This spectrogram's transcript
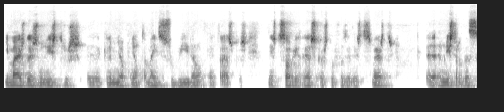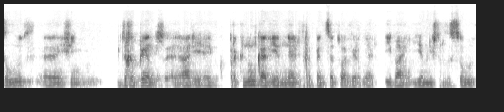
e mais dois ministros eh, que, na minha opinião, também subiram, entre aspas, neste sobe e que eu estou a fazer este semestre, eh, a Ministra da Saúde, eh, enfim, de repente, a área para que nunca havia dinheiro, de repente se a haver dinheiro, e bem, e a Ministra da Saúde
